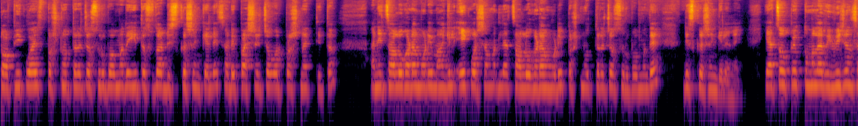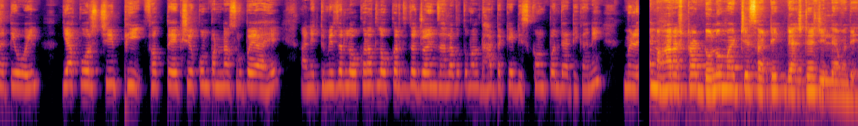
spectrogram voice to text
टॉपिक वाईज प्रश्नोत्तराच्या स्वरूपामध्ये इथं सुद्धा डिस्कशन केले. साडेपाचशेच्या वर प्रश्न आहेत तिथं. आणि चालू घडामोडी मागील एक वर्षामधल्या चालू घडामोडी प्रश्नोत्तराच्या स्वरूपामध्ये डिस्कशन केलेलं आहे. याचा उपयोग तुम्हाला रिव्हिजनसाठी होईल. या कोर्सची फी फक्त एकशे एकोणपन्नास रुपये आहे. आणि तुम्ही जर लवकरात लवकर तिथं जॉईन झाला तर तुम्हाला दहा टक्के डिस्काउंट पण त्या ठिकाणी मिळेल. महाराष्ट्रात डोलोमाइटचे साठे डॅश डॅश जिल्ह्यामध्ये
